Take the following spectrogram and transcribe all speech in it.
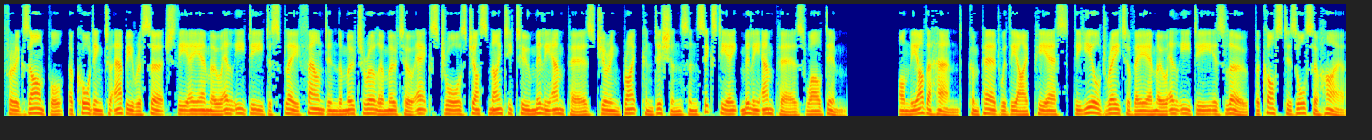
For example, according to ABI research the AMOLED display found in the Motorola Moto X draws just 92 mA during bright conditions and 68 mA while dim. On the other hand, compared with the IPS, the yield rate of AMOLED is low, the cost is also higher.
